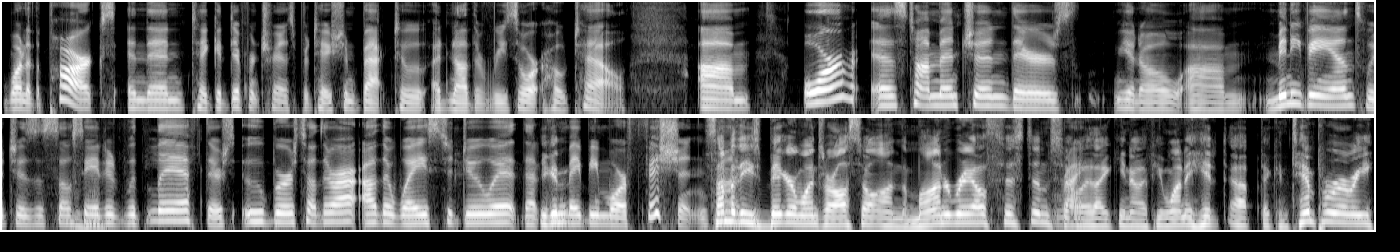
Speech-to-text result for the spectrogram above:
one of the parks and then take a different transportation back to another resort hotel. Um, or, as Tom mentioned, there's you know, um, Minnie Vans, which is associated mm-hmm. with Lyft. There's Uber, so there are other ways to do it that can, may be more efficient. Some of these bigger ones are also on the monorail system. So, right. like you know, if you want to hit up the Contemporary,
